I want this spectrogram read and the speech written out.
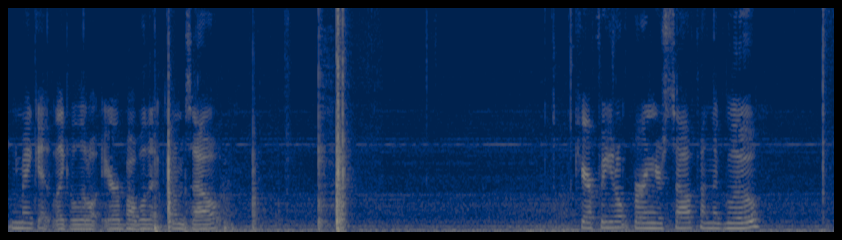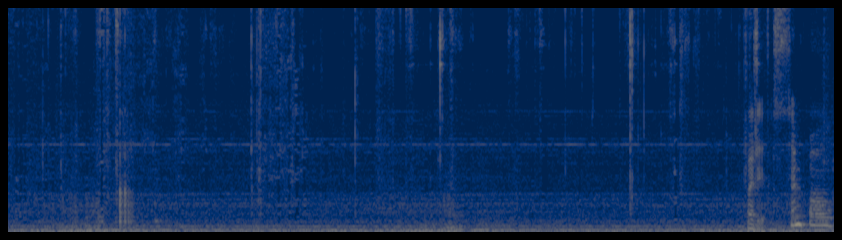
You might get like a little air bubble that comes out. Careful you don't burn yourself on the glue. but it's simple,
